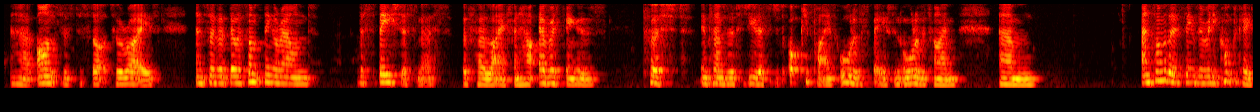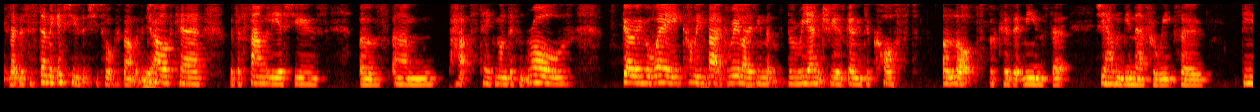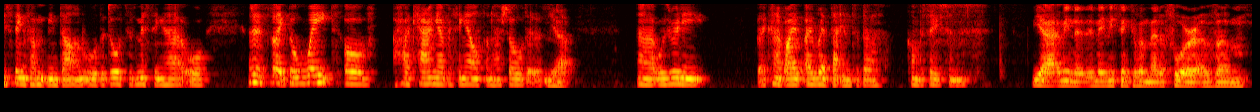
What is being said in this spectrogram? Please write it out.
uh, answers to start to arise and so that there was something around the spaciousness of her life and how everything is pushed in terms of the to-do list. It just occupies all of the space and all of the time. Um, and some of those things are really complicated, like the systemic issues that she talks about with the Yeah. childcare, with the family issues of um, perhaps taking on different roles, going away, coming back, realizing that the re-entry is going to cost a lot because it means that she hasn't been there for a week, so these things haven't been done, or the daughter's missing her, or I don't know, it's like the weight of her carrying everything else on her shoulders Yeah. uh, was really like kind of I, I read that into the conversation. Yeah, I mean, it, it made me think of a metaphor of, um,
